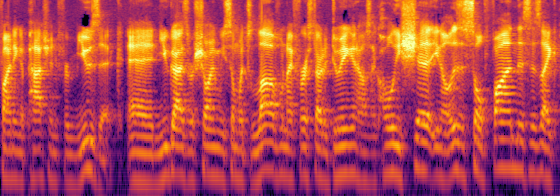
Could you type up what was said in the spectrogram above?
finding a passion for music and you guys were showing me so much love when I first started doing it. I was like, holy shit, you know, this is so fun. This is like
